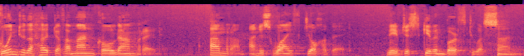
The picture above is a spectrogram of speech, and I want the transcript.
Go into the hut of a man called Amred, Amram, and his wife Jochebed. They've just given birth to a son.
